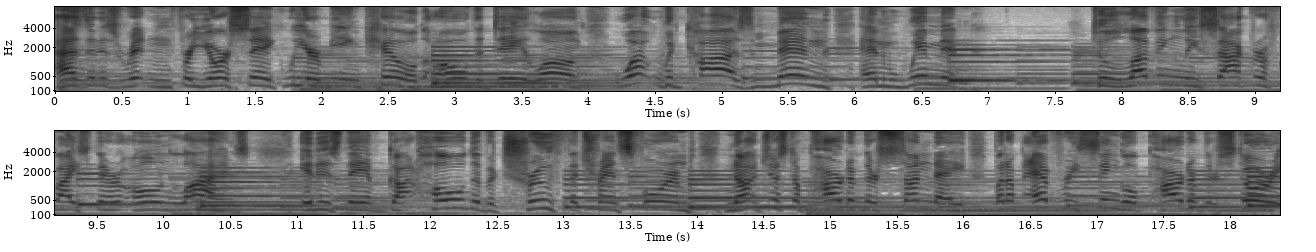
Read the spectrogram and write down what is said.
As it is written, for your sake we are being killed all the day long. What would cause men and women? To lovingly sacrifice their own lives. It is they have got hold of a truth that transformed not just a part of their Sunday, but of every single part of their story.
